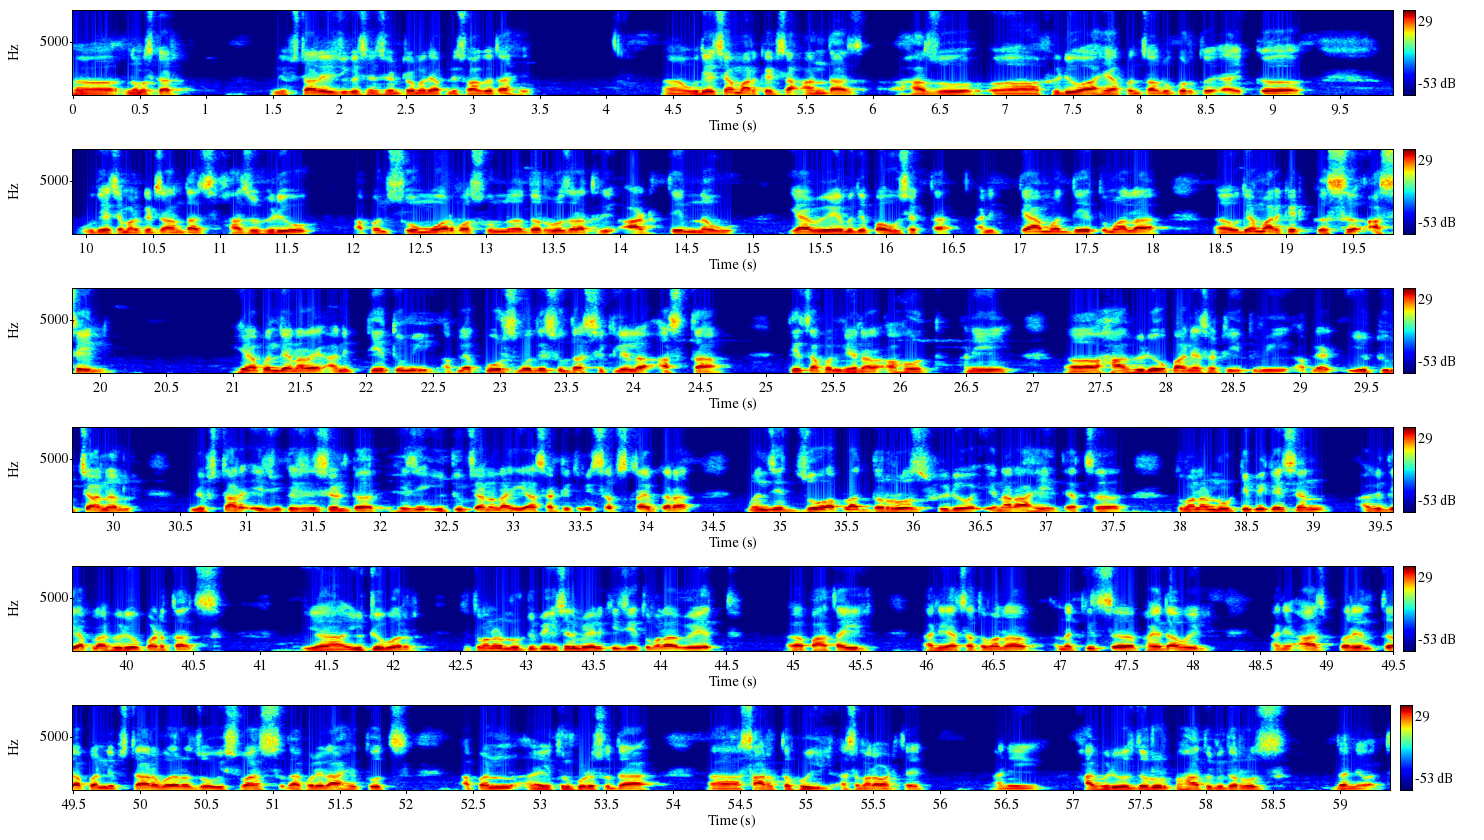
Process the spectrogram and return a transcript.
नमस्कार. निफ्स्टार एज्युकेशन सेंटरमध्ये आपले स्वागत आहे. उद्याच्या मार्केटचा अंदाज हा जो व्हिडिओ आहे आपण चालू करतो आहे एक उद्याच्या मार्केटचा अंदाज हा जो व्हिडिओ आपण सोमवारपासून दररोज रात्री आठ ते नऊ या वेळेमध्ये पाहू शकता आणि त्यामध्ये तुम्हाला उद्या मार्केट कसं असेल हे आपण देणार आहे आणि ते तुम्ही आपल्या कोर्समध्ये सुद्धा शिकलेलं असता तेच आपण घेणार आहोत. आणि हा व्हिडिओ पाहण्यासाठी तुम्ही आपल्या यूट्यूब चॅनल निपस्टार एज्युकेशन सेंटर हे जे यूट्यूब चॅनल आहे यासाठी तुम्ही सबस्क्राईब करा. म्हणजे जो आपला दररोज व्हिडिओ येणार आहे त्याचं तुम्हाला नोटिफिकेशन अगदी आपला व्हिडिओ पडताच या यूट्यूबवर ते तुम्हाला नोटिफिकेशन मिळेल की जे तुम्हाला वेळेत पाहता येईल आणि याचा तुम्हाला नक्कीच फायदा होईल. आणि आजपर्यंत आपण निपस्टारवर जो विश्वास दाखवलेला आहे तोच आपण इथून पुढेसुद्धा सार्थ होईल असं मला वाटतंय. आणि हा व्हिडिओ जरूर पहा. तुम्ही दररोज धन्यवाद.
